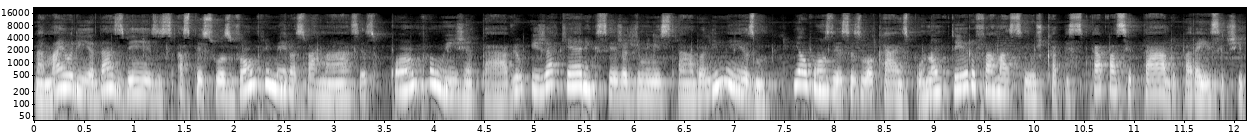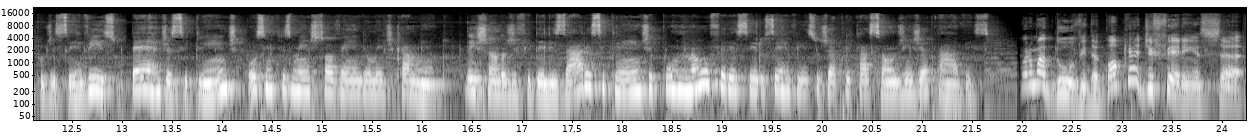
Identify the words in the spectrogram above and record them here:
Na maioria das vezes, as pessoas vão primeiro às farmácias, compram o injetável e já querem que seja administrado ali mesmo. E alguns desses locais, por não ter o farmacêutico capacitado para esse tipo de serviço, perde esse cliente ou simplesmente só vende o um medicamento, deixando de fidelizar esse cliente cliente por não oferecer o serviço de aplicação de injetáveis. Agora uma dúvida, qual que é a diferença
